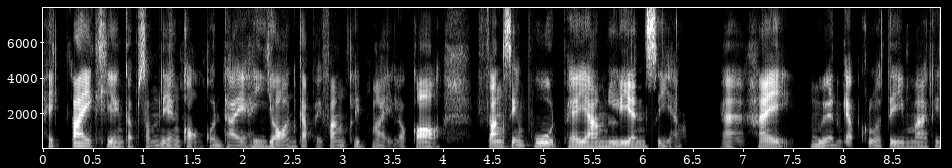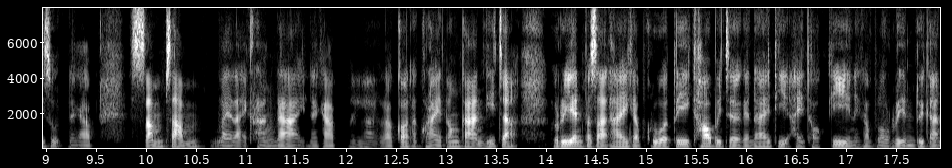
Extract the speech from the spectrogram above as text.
ให้ใกล้เคียงกับสำเนียงของคนไทย ให้ย้อนกลับไปฟังคลิปใหม่ แล้วก็ฟังเสียงพูด พยายามเรียนเสียง อาให้เหมือนกับครูตี้มากที่สุดนะครับ ซ้ำๆหลาย ๆ ครั้งได้นะครับอาแล้วก็ถ้าใครต้องการที่จะเรียนภาษาไทยกับครูตี้เข้าไปเจอกันได้ที่ italki นะครับเราเรียนด้วยกัน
